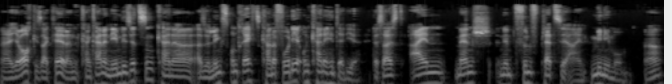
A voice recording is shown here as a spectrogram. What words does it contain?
Na, ich habe auch gesagt, hey, dann kann keiner neben dir sitzen, keiner, also links und rechts, keiner vor dir und keiner hinter dir. Das heißt, ein Mensch nimmt fünf Plätze ein, Minimum. Ja?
